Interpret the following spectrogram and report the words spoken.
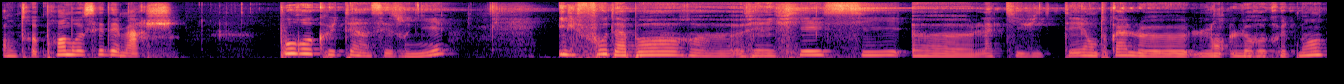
entreprendre ces démarches. Pour recruter un saisonnier, il faut d'abord euh, vérifier si euh, l'activité, en tout cas le, recrutement,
